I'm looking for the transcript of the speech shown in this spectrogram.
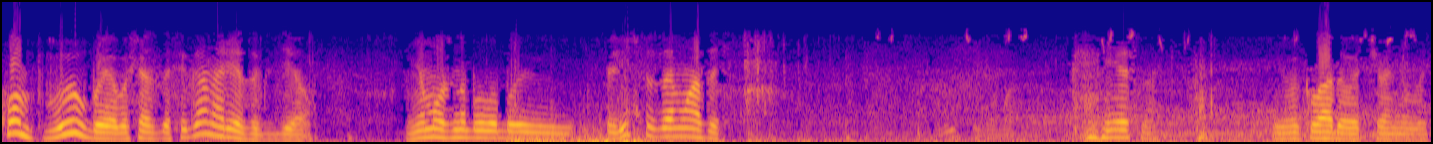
Комп был бы, я бы сейчас дофига нарезок сделал. Мне можно было бы замазать, Лучше замазать. конечно, и выкладывать что-нибудь.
